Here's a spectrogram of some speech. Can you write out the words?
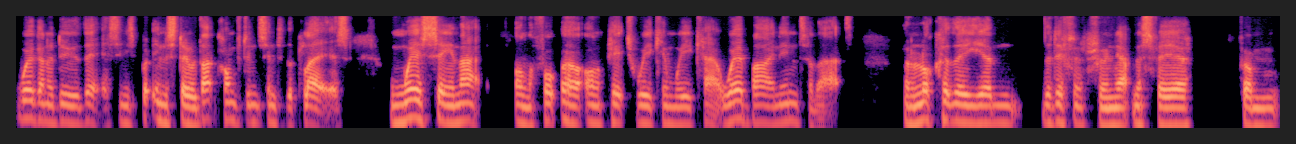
we're going to do this," and he's put instilled that confidence into the players, and we're seeing that on the uh, on a pitch week in week out. We're buying into that, and look at the um, the difference between the atmosphere from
